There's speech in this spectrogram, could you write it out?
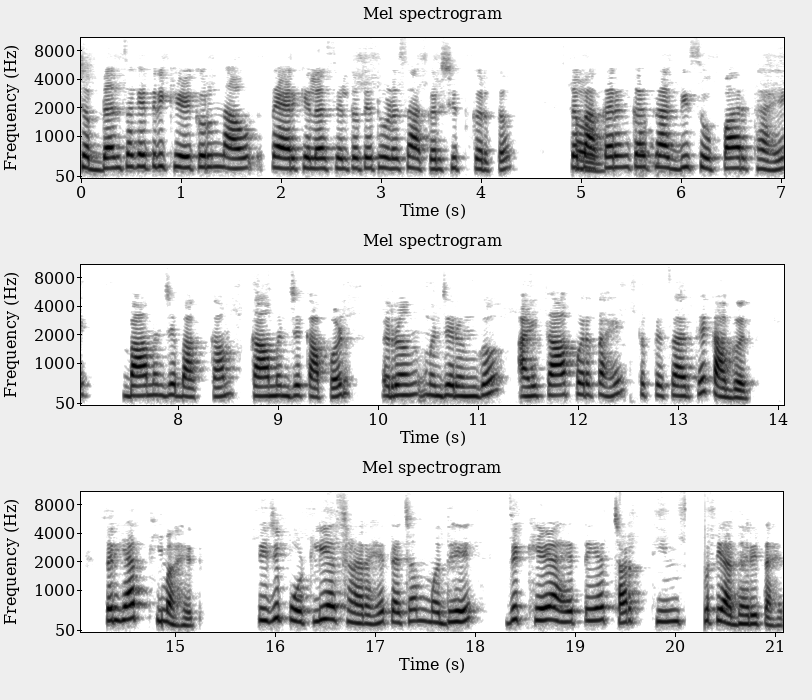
शब्दांचा काहीतरी खेळ करून नाव तयार केलं असेल तर ते थोडंसं आकर्षित करतं. तर हो. बाकारंकाचा अगदी सोपा अर्थ आहे. बा म्हणजे बागकाम का म्हणजे कापड रंग म्हणजे रंग आणि का परत आहे तर त्याचा अर्थ आहे कागद. तर ह्या थीम आहेत. ती जी पोटली असणार आहे त्याच्यामध्ये जे खेळ आहेत ते या चार थीम्सवरती आधारित आहेत.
